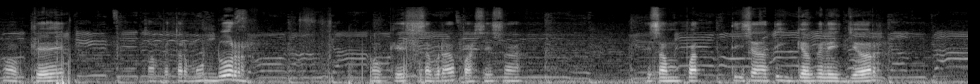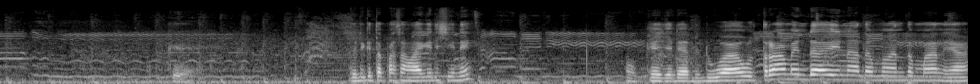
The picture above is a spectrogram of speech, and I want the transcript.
Oke. Sampai termundur. Oke, sisa berapa? Sisa sisa 4, sisa 3 villager. Oke. Jadi kita pasang lagi di sini. Oke, jadi ada dua Ultraman Dyna teman-teman ya.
